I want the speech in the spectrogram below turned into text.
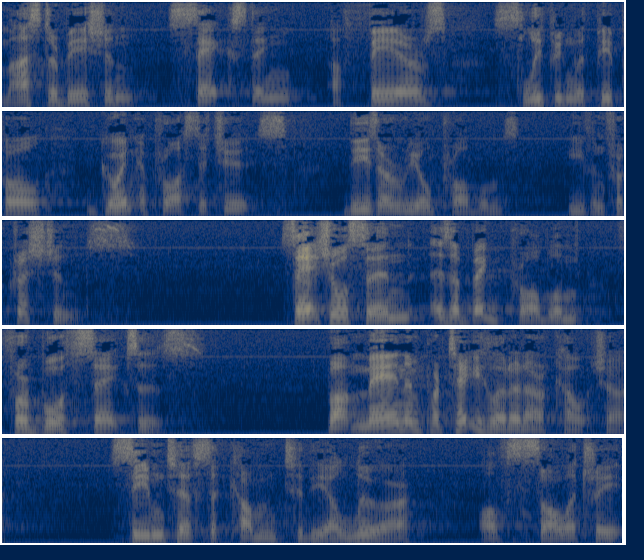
masturbation, sexting, affairs, sleeping with people, going to prostitutes, these are real problems, even for Christians. Sexual sin is a big problem for both sexes. But men, in particular, in our culture, seem to have succumbed to the allure of solitary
